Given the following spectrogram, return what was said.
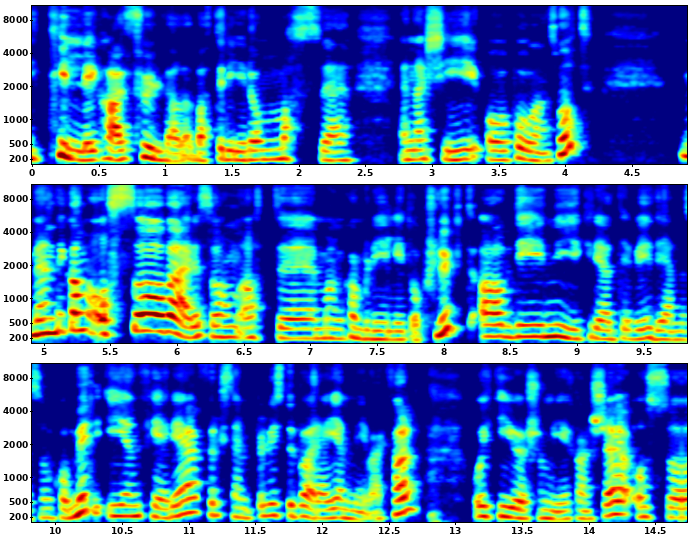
i tillegg har fullada batterier og masse energi og pågangsmot. Men det kan også være sånn at eh, man kan bli litt oppslukt av de nye kreative ideene som kommer i en ferie. F.eks. hvis du bare er hjemme i hvert fall, og ikke gjør så mye kanskje. Og så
